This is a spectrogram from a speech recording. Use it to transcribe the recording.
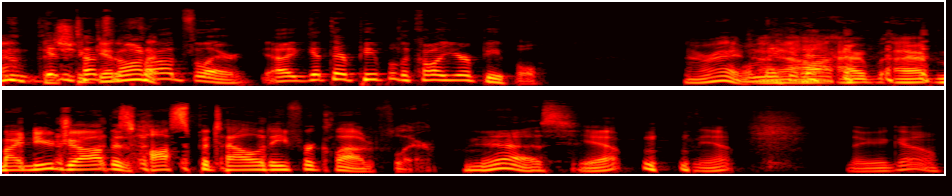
Yeah, in, get in touch get with. Cloudflare. Uh, get their people to call your people. All right, We'll make it I- I- I- my new job is hospitality for Cloudflare. Yes. Yep. Yep. There you go.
